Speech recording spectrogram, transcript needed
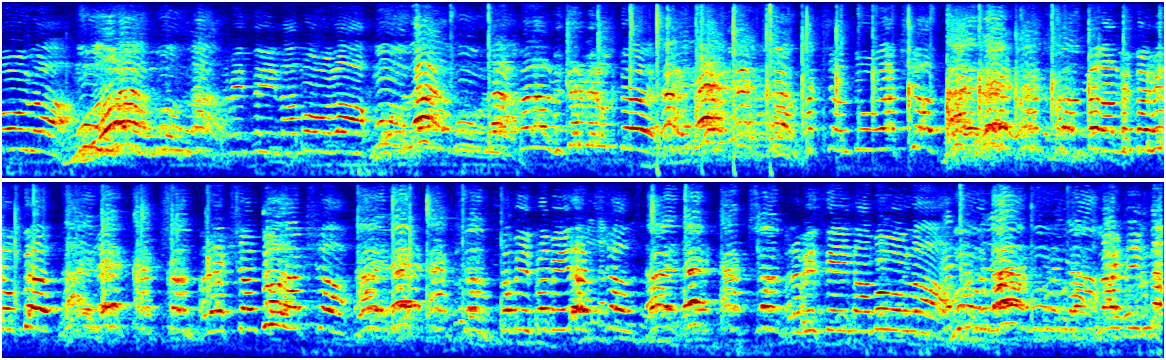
মোলা! মোলা মোলা প্রীতি না মোলা মোলা মোলা দালাল বিচার বিরুদ্ধে direct action action to action direct action দালাল বিচার বিরুদ্ধে direct action action to action direct action Prabir Prabir action direct action Preeti না মোলা মোলা মোলা লাইটিং না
